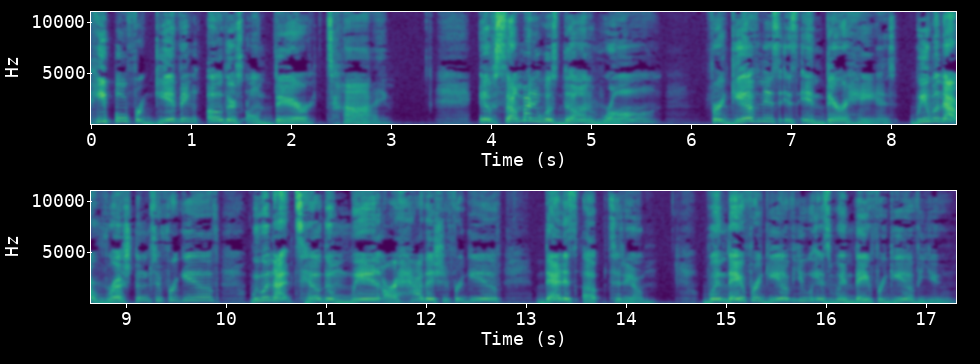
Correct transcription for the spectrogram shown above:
people forgiving others on their time if somebody was done wrong, forgiveness is in their hands. We will not rush them to forgive. We will not tell them when or how they should forgive. That is up to them. When they forgive you is when they forgive you.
